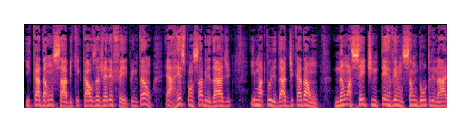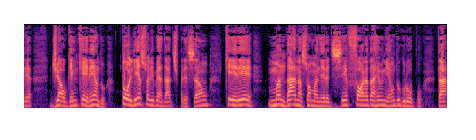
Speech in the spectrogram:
e cada um sabe que causa gera efeito. Então, é a responsabilidade e maturidade de cada um. Não aceite intervenção doutrinária de alguém querendo tolher sua liberdade de expressão, querer mandar na sua maneira de ser fora da reunião do grupo, tá?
